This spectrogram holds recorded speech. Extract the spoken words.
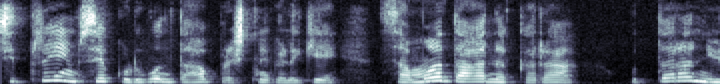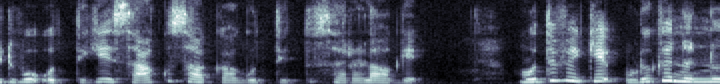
ಚಿತ್ರಹಿಂಸೆ ಕೊಡುವಂತಹ ಪ್ರಶ್ನೆಗಳಿಗೆ ಸಮಾಧಾನಕರ ಉತ್ತರ ನೀಡುವ ಹೊತ್ತಿಗೆ ಸಾಕು ಸಾಕಾಗುತ್ತಿತ್ತು ಸರಳಾಗೆ. ಮದುವೆಗೆ ಹುಡುಗನನ್ನು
